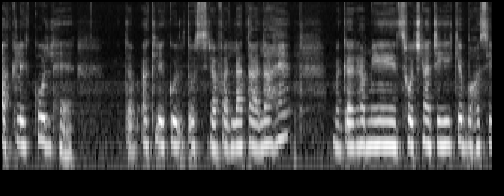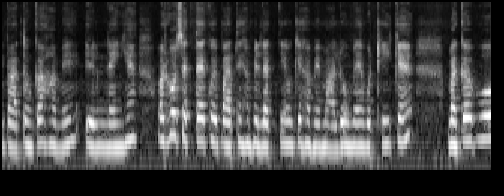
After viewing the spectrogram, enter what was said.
अकले कुल हैं। मतलब अकले कुल तो सिर्फ़ अल्लाह ताला है मगर हमें सोचना चाहिए कि बहुत सी बातों का हमें इल्म नहीं है। और हो सकता है कोई बातें हमें लगती हों कि हमें मालूम है वो ठीक है मगर वो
